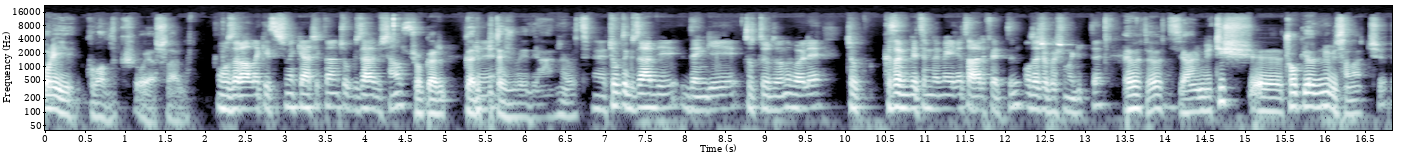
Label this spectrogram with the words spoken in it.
Orayı kovaladık o yaşlarda. Oğuz Aral'la kesişmek gerçekten çok güzel bir şans. Çok garip, garip ee, bir tecrübeydi yani. Evet. Çok da güzel bir dengeyi tutturduğunu böyle çok kısa bir betimlemeyle tarif ettin. O da çok hoşuma gitti. Evet evet. Yani müthiş, e, çok yönlü bir sanatçı.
